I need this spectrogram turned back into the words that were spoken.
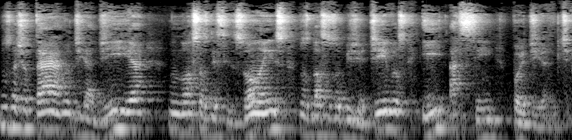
nos ajudar no dia a dia, nas nossas decisões, nos nossos objetivos e assim por diante.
